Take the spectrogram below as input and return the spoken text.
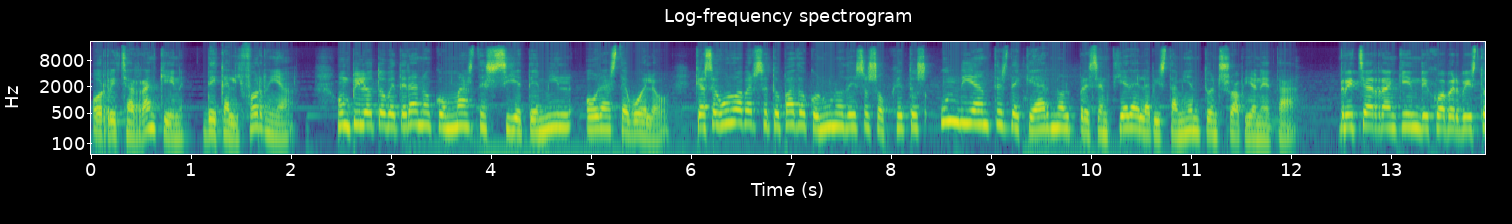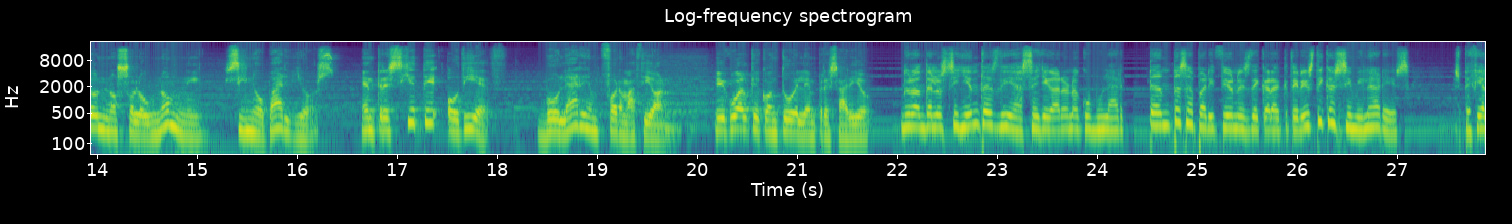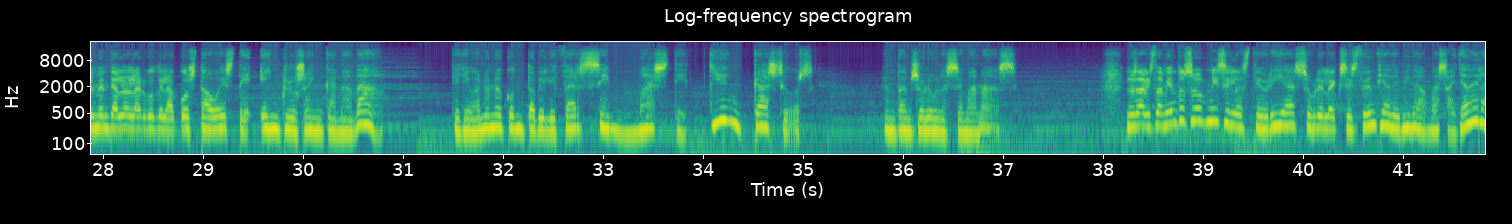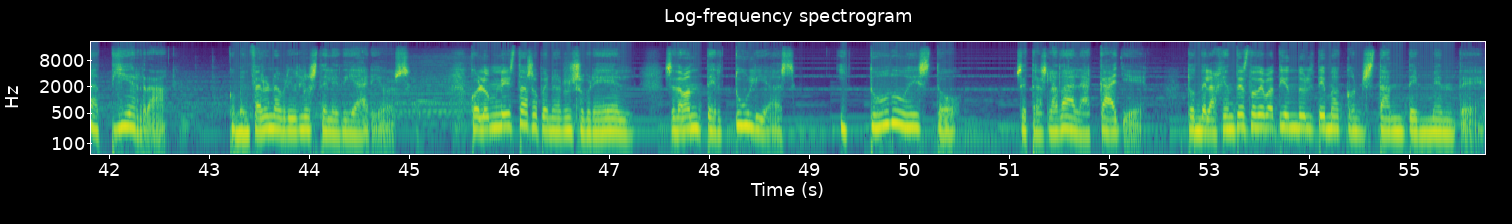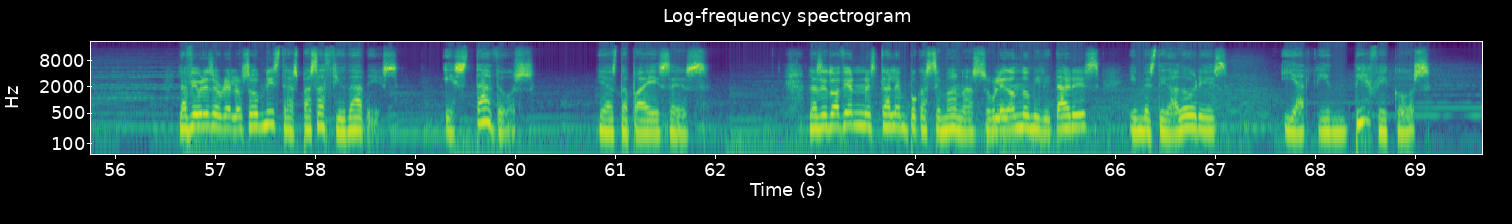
O Richard Rankin, de California, un piloto veterano con más de 7.000 horas de vuelo, que aseguró haberse topado con uno de esos objetos un día antes de que Arnold presenciara el avistamiento en su avioneta. Richard Rankin dijo haber visto no solo un ovni, sino varios, entre 7 o 10, volar en formación, igual que contó el empresario. Durante los siguientes días se llegaron a acumular tantas apariciones de características similares, especialmente a lo largo de la costa oeste e incluso en Canadá, que llevaron a contabilizarse más de 100 casos en tan solo unas semanas. Los avistamientos ovnis y las teorías sobre la existencia de vida más allá de la Tierra comenzaron a abrir los telediarios. Columnistas opinaron sobre él, se daban tertulias y todo esto se traslada a la calle, donde la gente está debatiendo el tema constantemente. La fiebre sobre los ovnis traspasa ciudades, estados y hasta países. La situación escala en pocas semanas, obligando a militares, investigadores y a científicos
